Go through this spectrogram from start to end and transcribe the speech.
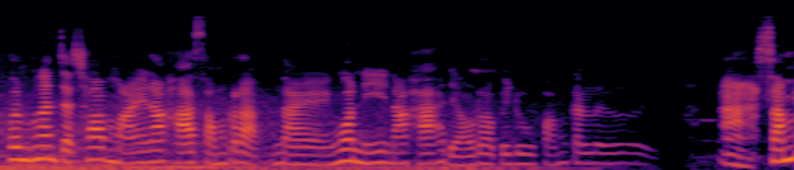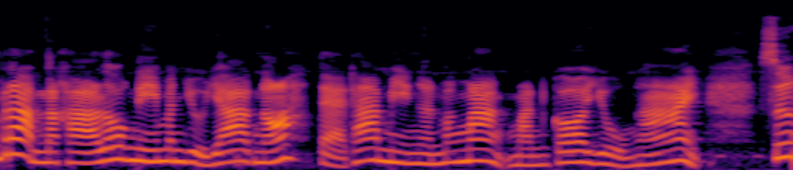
เพื่อนๆจะชอบไหมนะคะสำหรับในงวดนี้นะคะ เดี๋ยวเราไปดูพร้อมกันเลย อะสำหรับนะคะโลกนี้มันอยู่ยากเนาะแต่ถ้ามีเงินมากๆ มันก็อยู่ง่าย ซึ่ง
